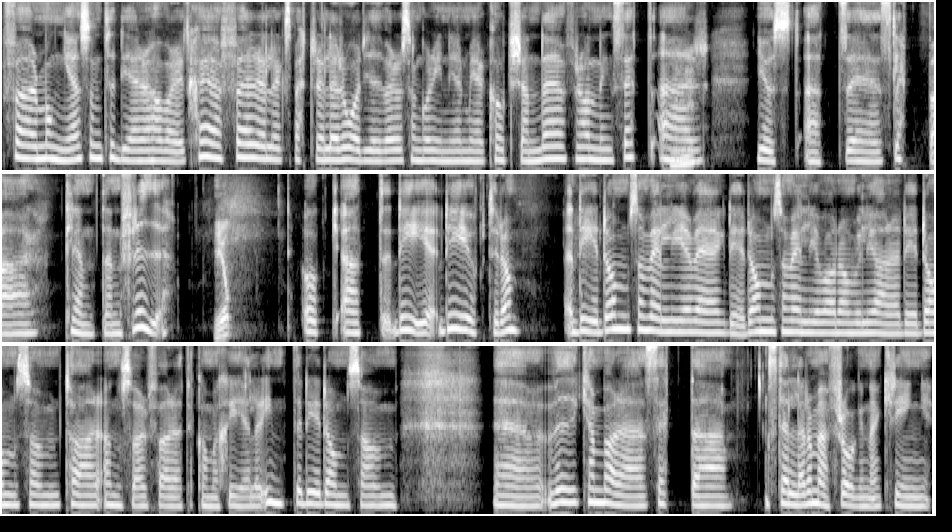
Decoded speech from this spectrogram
för många som tidigare har varit chefer eller experter eller rådgivare och som går in i en mer coachande förhållningssätt är Mm. just att eh, släppa klienten fri. jo. Och att det, det är upp till dem. Det är de som väljer väg, det är de som väljer vad de vill göra, det är de som tar ansvar för att det kommer ske eller inte. Det är de som... Eh, vi kan bara sätta, ställa de här frågorna kring,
